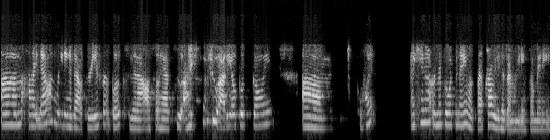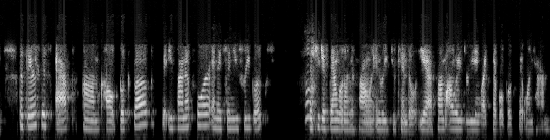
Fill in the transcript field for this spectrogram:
Um, right now I'm reading about three different books, and then I also have two audio, two audio books going. Um, what? I cannot remember what the name was, but probably because I'm reading so many. But there's this app um, called BookBub that you sign up for, and they send you free books Huh. that you just download on your phone and read through Kindle. Yeah, so I'm always reading like several books at one time.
